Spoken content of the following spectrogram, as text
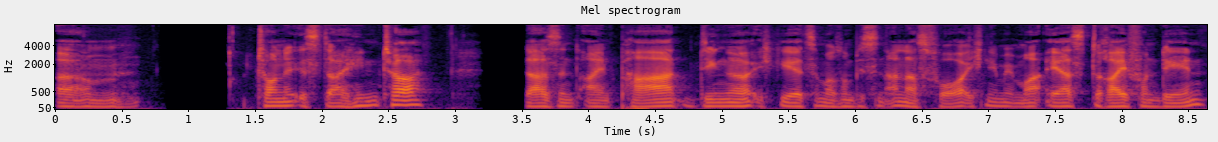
Ähm, Tonne ist dahinter. Da sind ein paar Dinge, ich gehe jetzt immer so ein bisschen anders vor. Ich nehme immer erst drei von denen.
